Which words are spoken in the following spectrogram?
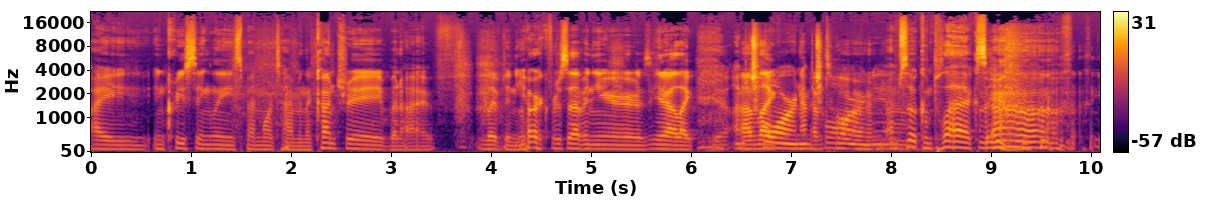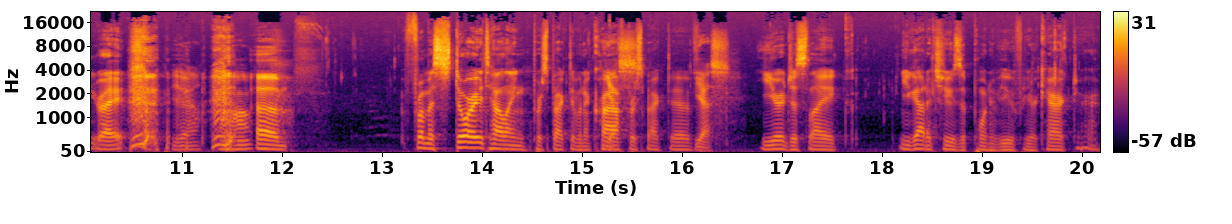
I increasingly spend more time in the country, but I've lived in New York for seven years. You know, like Yeah, I'm, like, torn. I'm, torn. yeah. I'm so complex. Oh. right. Yeah. Uh-huh. Um, from a storytelling perspective and a craft Yes. perspective, yes. you're just like you got to choose a point of view for your character.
